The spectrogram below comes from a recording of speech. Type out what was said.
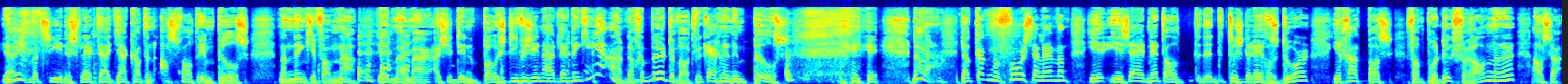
ja, ja. wat zie je de slechtheid? Ja, ik had een asfaltimpuls. Dan denk je van, nou, maar, maar, als je het in een positieve zin uitlegt, denk je, ja, dan gebeurt er wat. We krijgen een impuls. nou, ja. nou kan ik me voorstellen, want je, je zei het net al tussen de regels door. Je gaat pas van product veranderen als er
